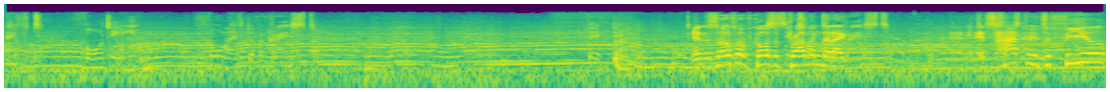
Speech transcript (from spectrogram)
Left, 40. Four left of a crest. 50. And it's also, of course, a problem that I. crest. It's hard for you to feel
